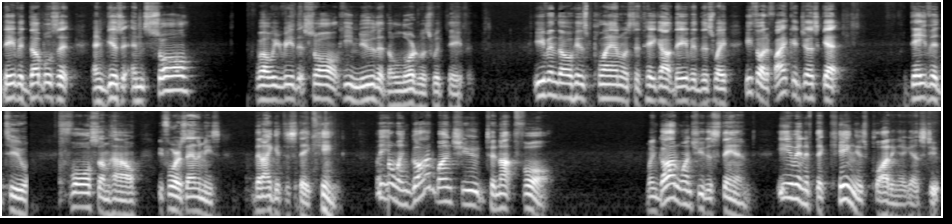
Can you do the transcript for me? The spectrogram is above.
David doubles it and gives it. And Saul, well, we read that Saul, he knew that the Lord was with David even though his plan was to take out David this way, he thought if I could just get David to fall somehow before his enemies, then I get to stay king. But you know, when God wants you to not fall, when God wants you to stand, even if the king is plotting against you,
